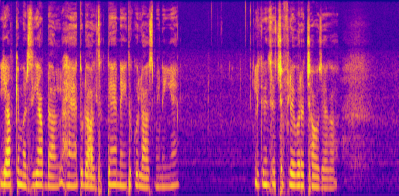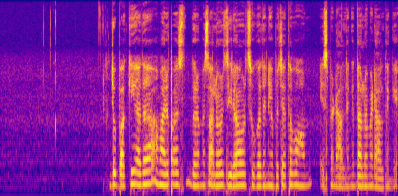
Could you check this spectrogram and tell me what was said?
ये आपकी मर्ज़ी आप डाल, हैं तो डाल सकते हैं, नहीं तो कोई लाजमी नहीं है। लेकिन इससे अच्छा फ्लेवर अच्छा हो जाएगा। जो बाकी आधा हमारे पास गरम मसाला और ज़ीरा और सूखा धनिया बचा था, वो हम इसमें डाल देंगे, दालों में डाल देंगे।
